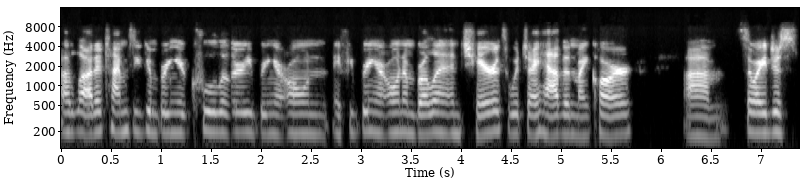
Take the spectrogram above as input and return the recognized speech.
A lot of times you can bring your cooler you bring your own if you bring your own umbrella and chairs which i have in my car um so i just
